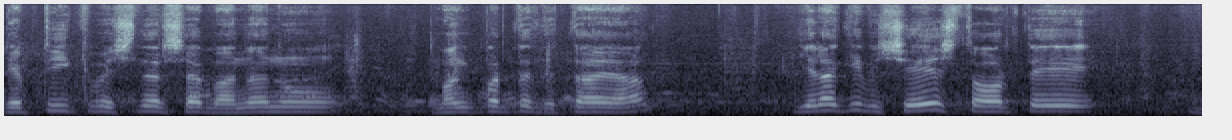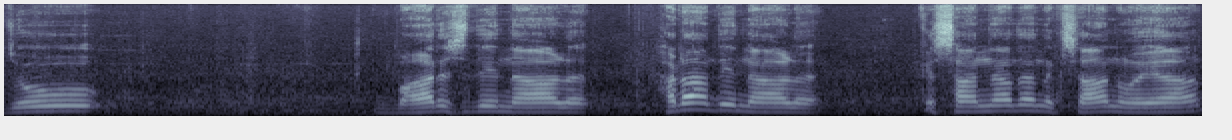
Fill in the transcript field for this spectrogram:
ਡਿਪਟੀ ਕਮਿਸ਼ਨਰ ਸਾਹਿਬਾਨਾਂ ਨੂੰ ਮੰਗ ਪੱਤਰ ਦਿੱਤਾ ਆ। ਜਿਹੜਾ ਕਿ ਵਿਸ਼ੇਸ਼ ਤੌਰ ਤੇ ਜੋ ਬਾਰਿਸ਼ ਦੇ ਨਾਲ, ਹੜ੍ਹਾਂ ਦੇ ਨਾਲ ਕਿਸਾਨਾਂ ਦਾ ਨੁਕਸਾਨ ਹੋਇਆ,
